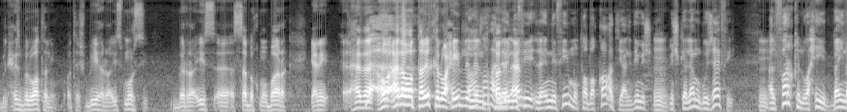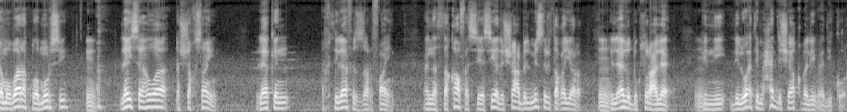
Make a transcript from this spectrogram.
بالحزب الوطني وتشبيه الرئيس مرسي بالرئيس آه، السابق مبارك يعني هذا لا، هو هذا هو الطريق الوحيد آه للانتقاد لأن الآن في لأن في مطابقات يعني دي مش مم. مش كلام جزافي مم. الفرق الوحيد بين مبارك ومرسي مم. ليس هو الشخصين لكن اختلاف الظرفين أن الثقافة السياسية للشعب المصري تغيرت. اللي قاله الدكتور علاء. ان دلوقتي ما حدش يقبل يبقى ديكور.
